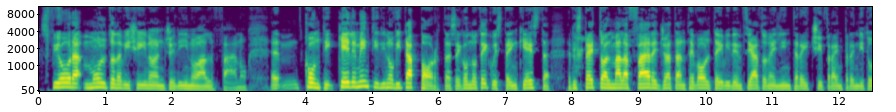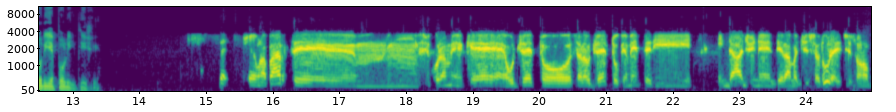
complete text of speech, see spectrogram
sfiora molto da vicino Angelino Alfano. Eh, Conti, che elementi di novità porta secondo te questa inchiesta rispetto al malaffare già tante volte evidenziato negli intrecci fra imprenditori e politici? Beh, c'è una parte sicuramente che oggetto, sarà oggetto ovviamente di indagine della magistratura e ci sono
